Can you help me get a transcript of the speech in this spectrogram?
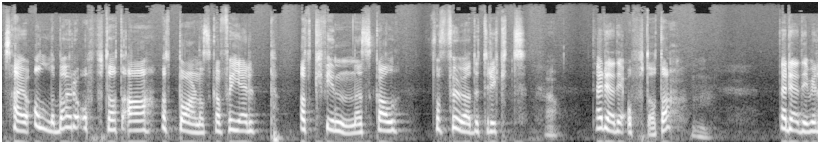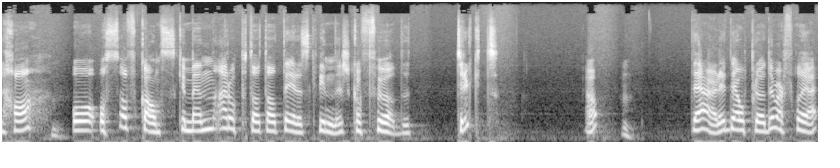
så er jo alle bare opptatt av at barna skal få hjelp, at kvinnene skal få føde trygt. Ja. Det er det de er opptatt av. Mm. Det er det de vil ha. Mm. Og også afghanske menn er opptatt av at deres kvinner skal føde trygt. Ja. Mm. Det er de. Det opplevde i hvert fall jeg.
